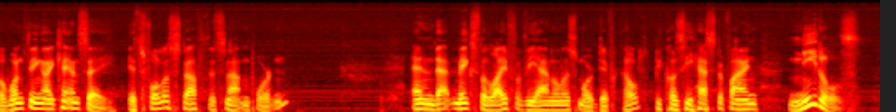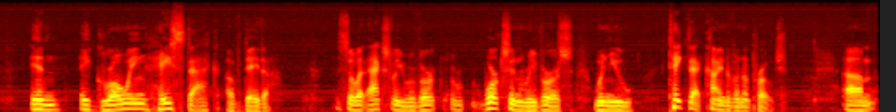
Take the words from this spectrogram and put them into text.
but one thing I can say it's full of stuff that's not important. And that makes the life of the analyst more difficult because he has to find needles in a growing haystack of data. So it actually revert, works in reverse when you take that kind of an approach. Um,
